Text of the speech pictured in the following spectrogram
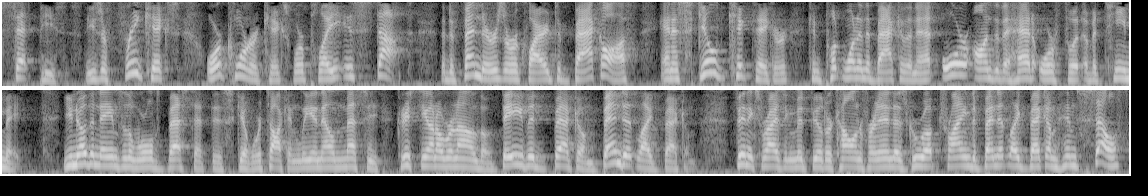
set pieces. These are free kicks or corner kicks where play is stopped. The defenders are required to back off, and a skilled kick taker can put one in the back of the net or onto the head or foot of a teammate. You know the names of the world's best at this skill. We're talking Lionel Messi, Cristiano Ronaldo, David Beckham, bend it like Beckham. Phoenix Rising midfielder Collin Fernandez grew up trying to bend it like Beckham himself.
